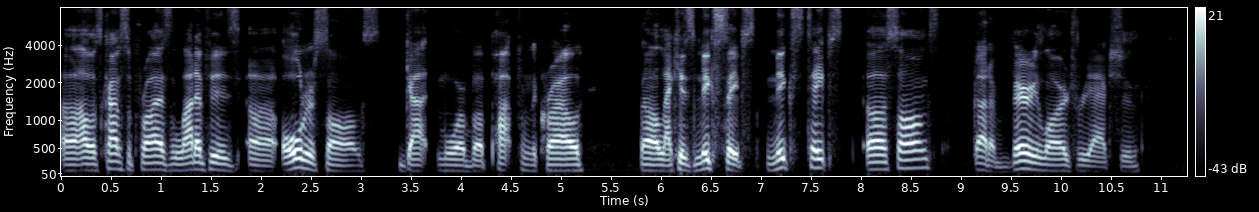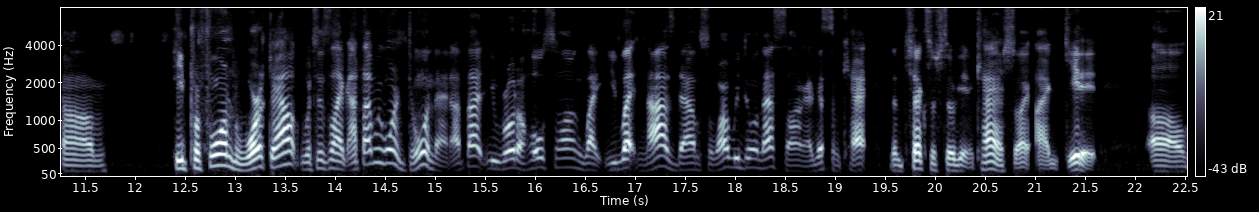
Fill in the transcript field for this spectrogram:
Uh, I was kind of surprised. A lot of his uh, older songs got more of a pop from the crowd uh, like his mixtapes mixtapes uh, songs got a very large reaction. Um, he performed "Workout," which is like I thought we weren't doing that. I thought you wrote a whole song like you let Nas down, so why are we doing that song? I guess some cat the checks are still getting cash, so I, I get it. Um,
